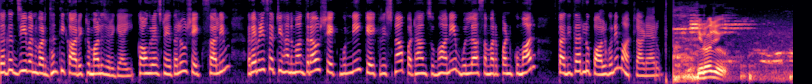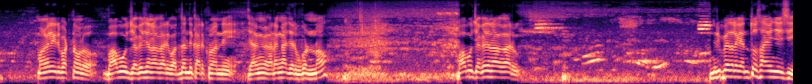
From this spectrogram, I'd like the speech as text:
జగజ్జీవన్ వర్ధంతి కార్యక్రమాలు జరిగాయి. కాంగ్రెస్ నేతలు షేక్ సలీం రెమినిశెట్టి హనుమంతరావు షేక్ మున్ని కె కృష్ణ పఠాన్ సుభాని బుల్లా సమర్పణ్ కుమార్ తదితరులు పాల్గొని మాట్లాడారు. ఈరోజు మంగళగిరి పట్టణంలో బాబు జగజన గారి వర్ధంతి కార్యక్రమాన్ని ఘనంగా జరుపుకుంటున్నాం. బాబు జగజనరావు గారు నిరుపేదలకు ఎంతో సాయం చేసి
